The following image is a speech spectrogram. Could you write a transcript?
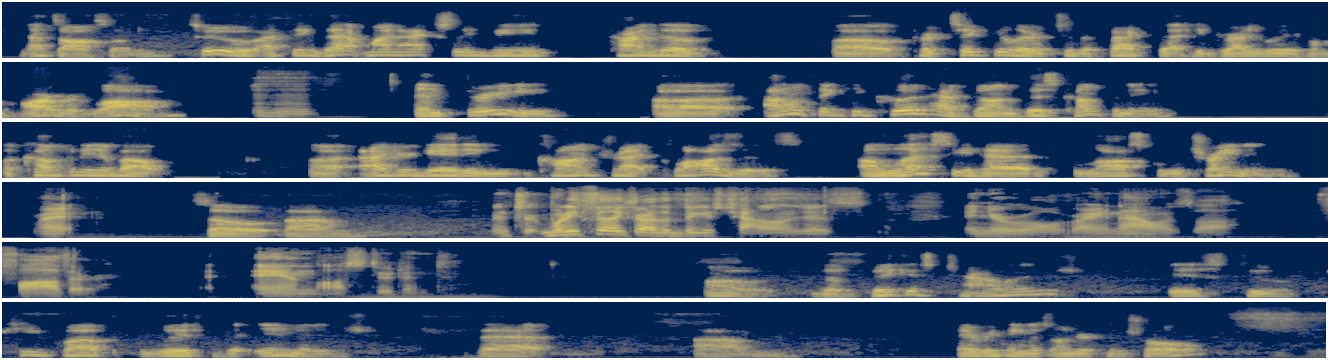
that's awesome. Two, I think that might actually be kind of uh, particular to the fact that he graduated from Harvard Law. hmm And three, uh, I don't think he could have done this company, a company about uh, aggregating contract clauses, unless he had law school training. Right. So, um, what do you feel like are the biggest challenges in your role right now as a father and law student oh, the biggest challenge is to keep up with the image that um, everything is under control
